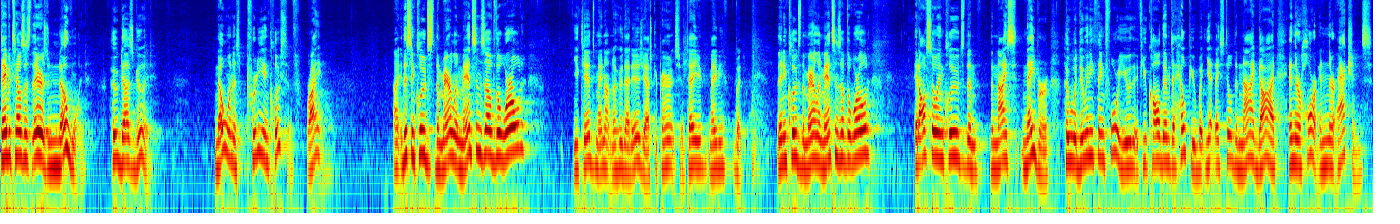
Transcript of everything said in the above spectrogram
David tells us there is no one who does good. No one is pretty inclusive, right? Uh, this includes the Marilyn Mansons of the world, you kids may not know who that is. You ask your parents, they'll tell you, maybe. But that includes the Marilyn Mansons of the world. It also includes the, the nice neighbor who would do anything for you if you called them to help you, but yet they still deny God in their heart and in their actions.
